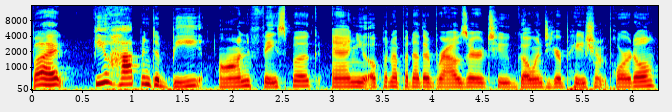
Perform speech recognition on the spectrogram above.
But if you happen to be on Facebook and you open up another browser to go into your patient portal,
